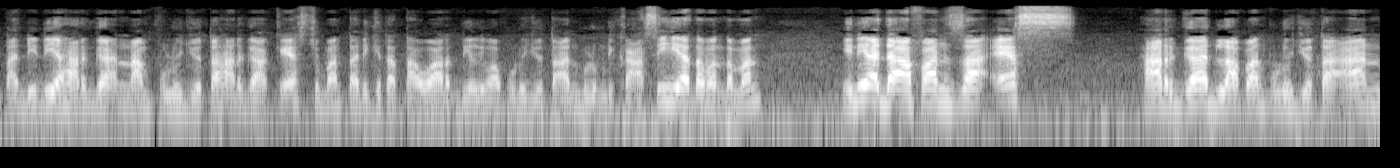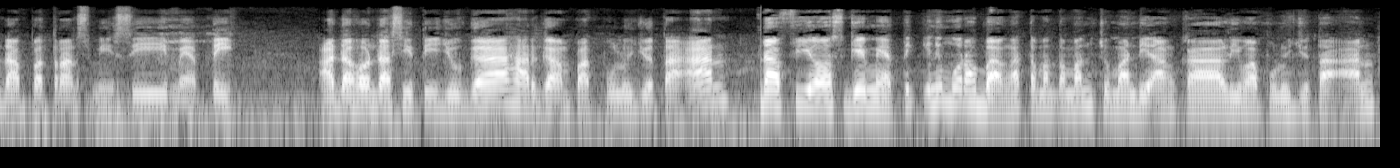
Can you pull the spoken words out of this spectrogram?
tadi dia harga 60 juta harga cash, cuman tadi kita tawar di 50 jutaan belum dikasih ya, teman-teman. Ini ada Avanza S harga 80 jutaan dapat transmisi Matic. Ada Honda City juga harga 40 jutaan. Ada Vios G ini murah banget teman-teman, cuman di angka 50 jutaan.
